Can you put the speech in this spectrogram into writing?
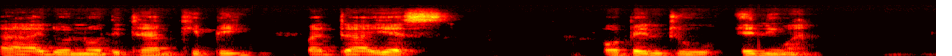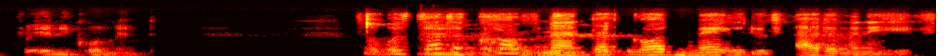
Uh, I don't know the timekeeping, but uh, yes, open to anyone for any comment. So was that a And I- I covenant that God made with Adam and Eve?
